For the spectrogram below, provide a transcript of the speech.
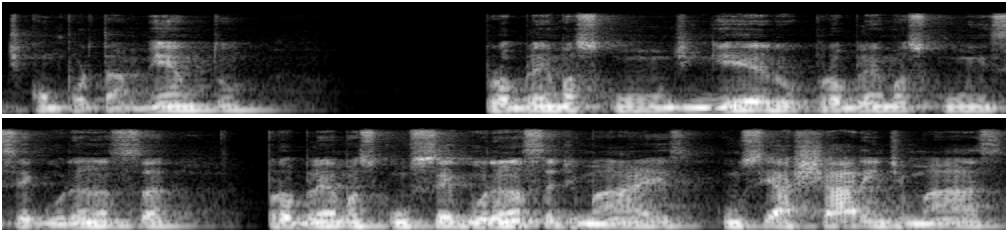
de comportamento, problemas com dinheiro, problemas com insegurança, problemas com segurança demais, com se acharem demais.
